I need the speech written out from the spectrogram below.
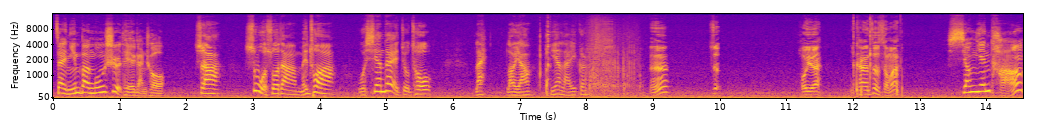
在您办公室他也敢抽。是啊，是我说的，没错啊，我现在就抽。来，老杨，你也来一根。嗯，这，侯宇，你看这是什么？香烟糖。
